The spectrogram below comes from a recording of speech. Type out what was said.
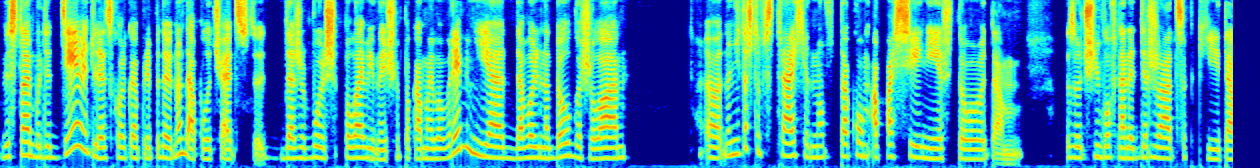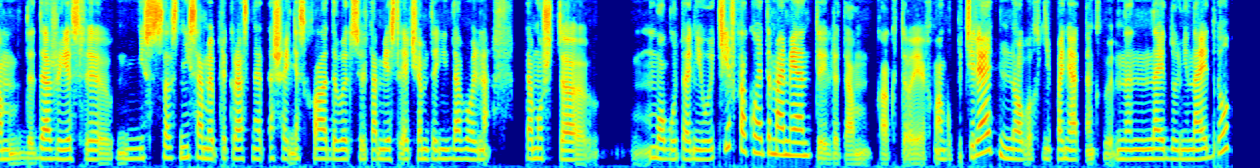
весной будет 9 лет, сколько я преподаю, ну да, получается, даже больше половины еще пока моего времени, я довольно долго жила, э, ну, не то что в страхе, но в таком опасении, что там за учеников надо держаться, какие там, даже если не, со, не самые прекрасные отношения складываются, или там, если я чем-то недовольна, потому что могут они уйти в какой-то момент, или там как-то я их могу потерять, новых непонятно найду, не найду.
